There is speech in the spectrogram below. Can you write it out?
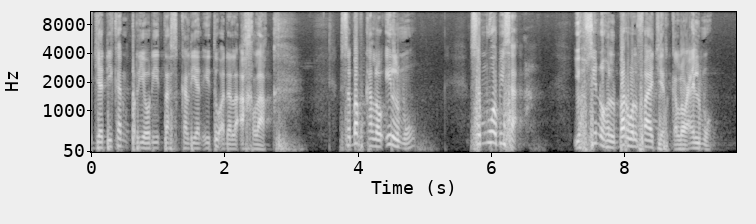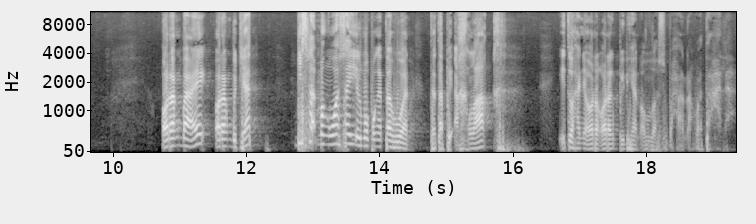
jadikan prioritas kalian itu adalah akhlak. Sebab kalau ilmu, semua bisa. Yuhsinuhul bar wal fajir kalau ilmu. Orang baik, orang bejat bisa menguasai ilmu pengetahuan, tetapi akhlak itu hanya orang-orang pilihan Allah Subhanahu wa taala.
